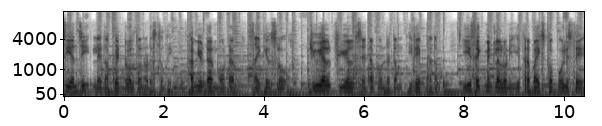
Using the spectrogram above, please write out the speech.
సిఎన్జి లేదా పెట్రోల్తో నడుస్తుంది. కమ్యూటర్ మోటార్ సైకిల్స్లో డ్యూయల్ ఫ్యూయల్ సెటప్ ఉండటం ఇదే ప్రథమం. ఈ సెగ్మెంట్లలోని ఇతర బైక్స్తో పోలిస్తే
